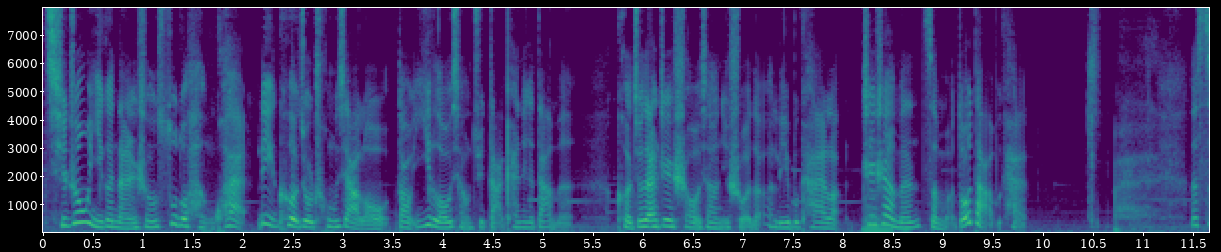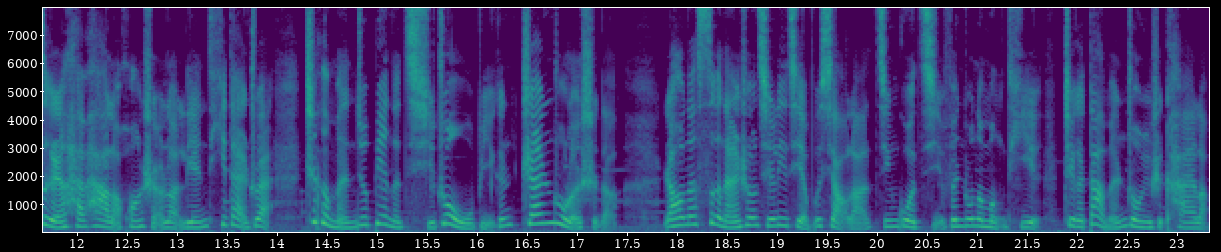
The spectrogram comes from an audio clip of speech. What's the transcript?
其中一个男生速度很快，立刻就冲下楼到一楼，想去打开那个大门。可就在这时候，像你说的，离不开了，这扇门怎么都打不开。那四个人害怕了，慌神了，连踢带拽，这个门就变得奇重无比，跟粘住了似的。然后那四个男生其实力气也不小了，经过几分钟的猛踢，这个大门终于是开了。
